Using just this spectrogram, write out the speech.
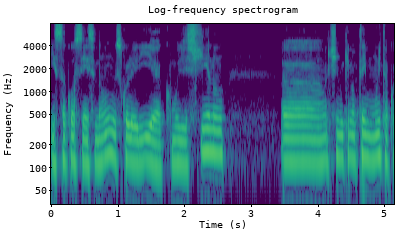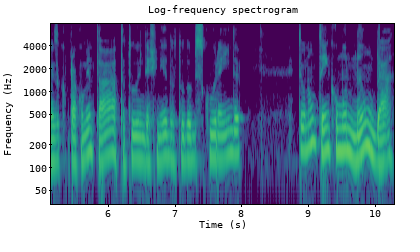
em sã consciência não escolheria como destino. Uh, um time que não tem muita coisa para comentar, tá tudo indefinido, tudo obscuro ainda. Então não tem como não dar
